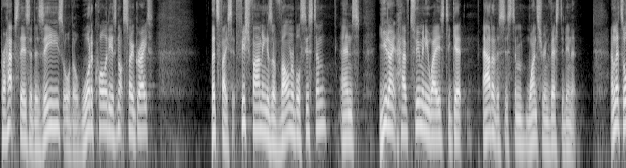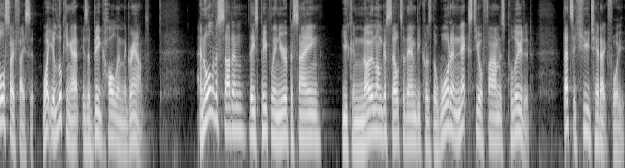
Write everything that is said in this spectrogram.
Perhaps there's a disease or the water quality is not so great. Let's face it, fish farming is a vulnerable system and you don't have too many ways to get out of the system once you're invested in it. And let's also face it, what you're looking at is a big hole in the ground. And all of a sudden, these people in Europe are saying, you can no longer sell to them because the water next to your farm is polluted. That's a huge headache for you.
